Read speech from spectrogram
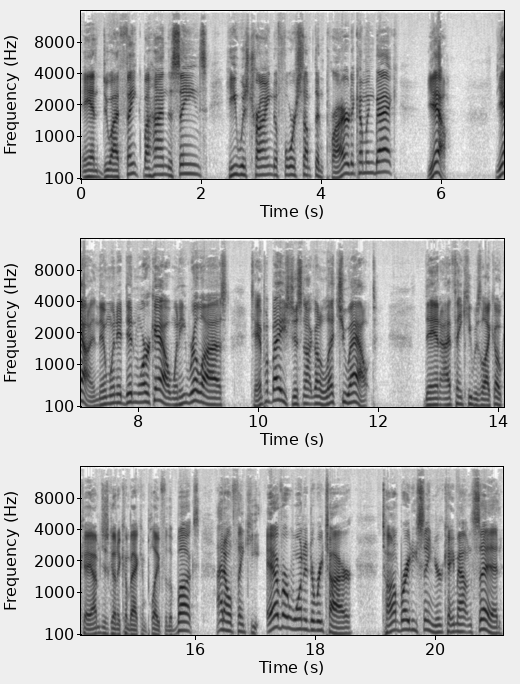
And do I think behind the scenes he was trying to force something prior to coming back? Yeah. Yeah. And then when it didn't work out, when he realized Tampa Bay's just not going to let you out, then I think he was like, okay, I'm just going to come back and play for the Bucks." I don't think he ever wanted to retire. Tom Brady Sr. came out and said,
